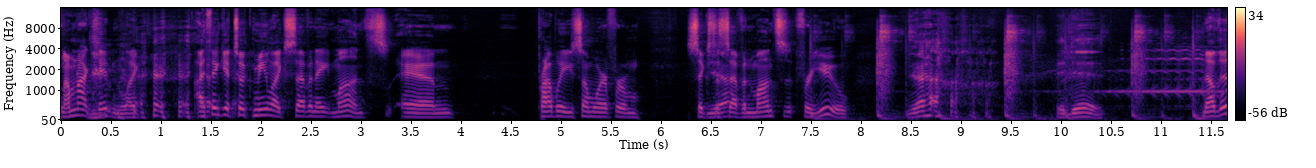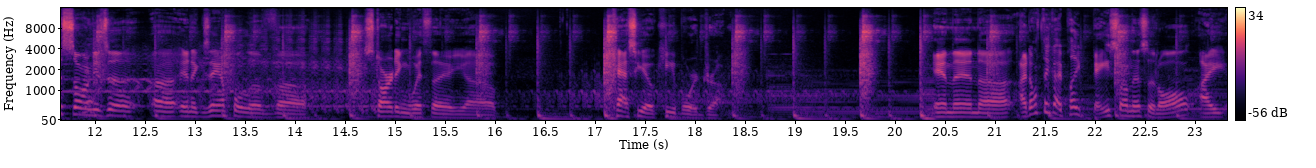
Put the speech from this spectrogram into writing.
I'm not kidding. Like, I think it took me like seven, eight months, and probably somewhere from six to seven months for you. Yeah, it did. Now, this song is a uh, an example of uh, starting with a uh, Casio keyboard drum. And then uh, I don't think I played bass on this at all. I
